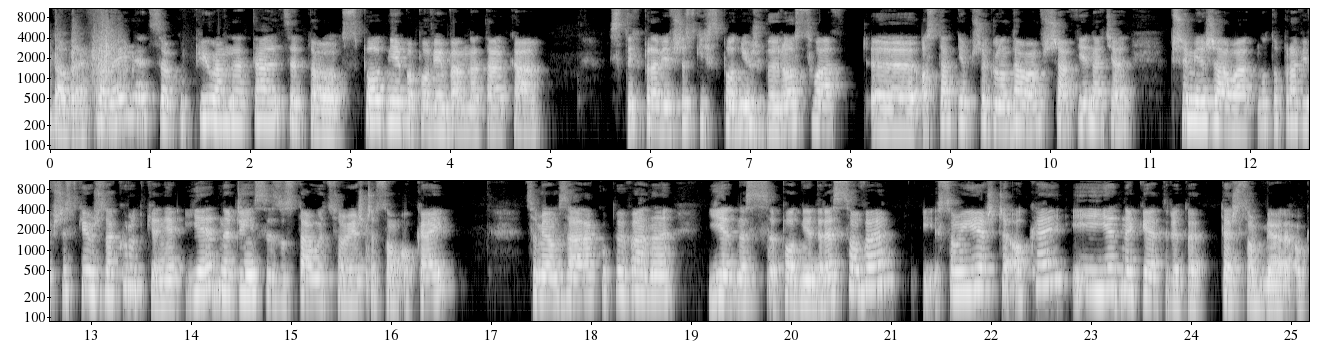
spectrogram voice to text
Dobra, kolejne co kupiłam Natalce to spodnie, bo powiem Wam, Natalka z tych prawie wszystkich spodni już wyrosła. Yy, ostatnio przeglądałam w szafie, Nacia przymierzała, no to prawie wszystkie już za krótkie, nie? Jedne jeansy zostały, co jeszcze są ok, co miałam Zara kupywane, jedne spodnie dresowe są jeszcze ok i jedne getry te, też są w miarę ok,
